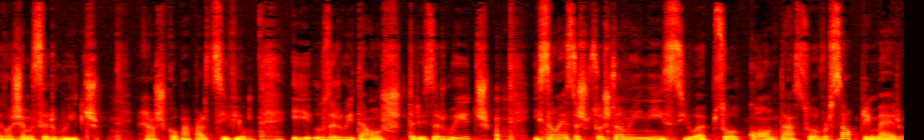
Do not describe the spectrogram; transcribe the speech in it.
agora chama-se arguídos, réus ficou para a parte civil. E os arguídos, estavam os três arguídos, e são essas pessoas que estão no início. A pessoa conta a sua versão, primeiro,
